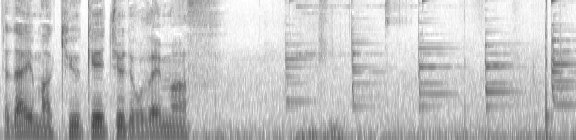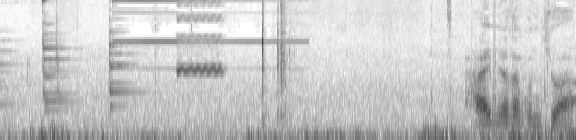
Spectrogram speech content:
ただいま休憩中でございます。はい皆さんこんにちは。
